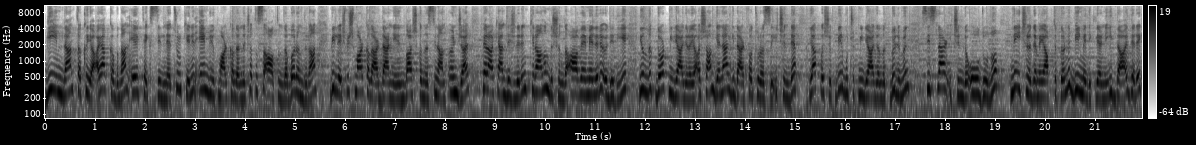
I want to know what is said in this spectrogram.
Giyimden takıya, ayakkabıdan ev tekstiline Türkiye'nin en büyük markalarını çatısı altında barındıran Birleşmiş Markalar Derneği'nin başkanı Sinan Öncel, perakendecilerin kiranın dışında AVM'lere ödediği yıllık 4 milyar lirayı aşan genel gider faturası içinde yaklaşık 1,5 milyar liralık bölümün sisler içinde olduğunu, ne için ödeme yaptıklarını bilmediklerini iddia ederek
